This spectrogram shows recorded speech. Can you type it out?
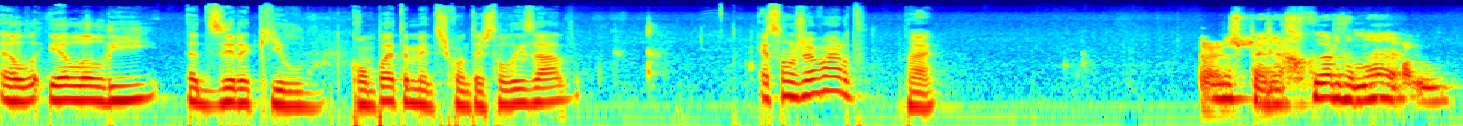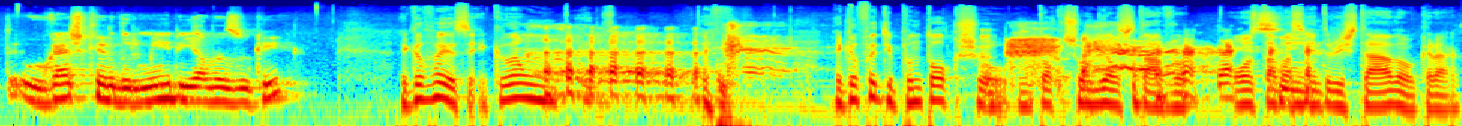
ele, ele ali a dizer aquilo completamente descontextualizado é só um javardo, não é? Mas espera, recorda-me o, o gajo quer dormir e elas o quê? Aquilo foi assim, aquilo é um. aquilo foi tipo um talk show, um talk show onde ele estava, ou estava a ser entrevistado, ou caraca.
